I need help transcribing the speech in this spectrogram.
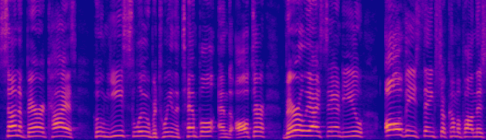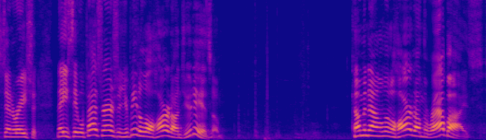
son of Barachias, whom ye slew between the temple and the altar. Verily I say unto you, all these things shall come upon this generation. Now you say, well, Pastor Anderson, you're being a little hard on Judaism. Coming down a little hard on the rabbis.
